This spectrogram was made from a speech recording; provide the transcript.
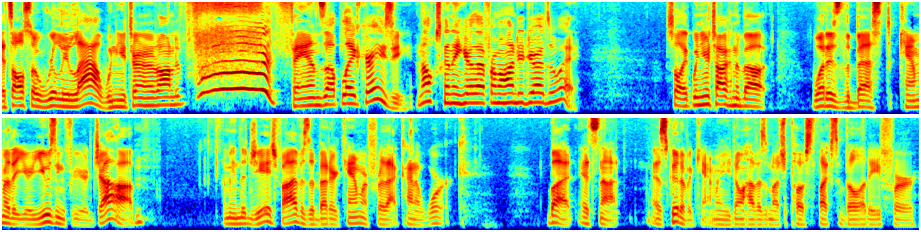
It's also really loud when you turn it on. It fans up like crazy. And elk's going to hear that from 100 yards away. So like when you're talking about what is the best camera that you're using for your job, I mean the GH5 is a better camera for that kind of work. But it's not as good of a camera. You don't have as much post flexibility for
